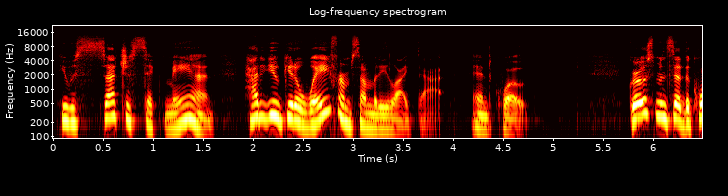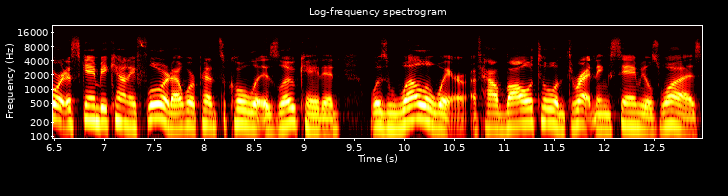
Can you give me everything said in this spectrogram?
He was such a sick man. How did you get away from somebody like that? End quote. Grossman said the court in Escambia County, Florida, where Pensacola is located, was well aware of how volatile and threatening Samuels was,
